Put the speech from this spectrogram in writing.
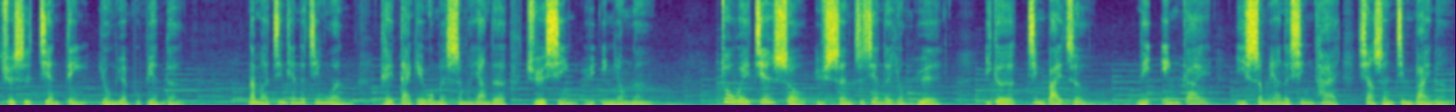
却是坚定、永远不变的。那么，今天的经文可以带给我们什么样的决心与应用呢？作为坚守与神之间的永约，一个敬拜者，你应该以什么样的心态向神敬拜呢？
